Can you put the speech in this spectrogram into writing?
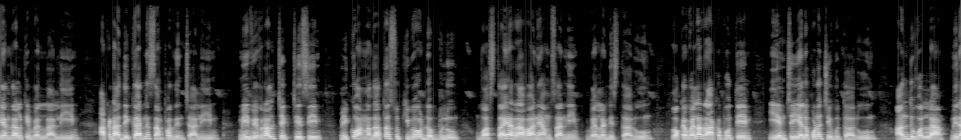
కేంద్రాలకి వెళ్ళాలి అక్కడ అధికారిని సంప్రదించాలి. మీ వివరాలు చెక్ చేసి మీకు అన్నదాత సుఖీభావ డబ్బులు వస్తాయా రావా అనే అంశాన్ని వెల్లడిస్తారు. ఒకవేళ రాకపోతే ఏం చేయాలో కూడా చెబుతారు. అందువల్ల మీరు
